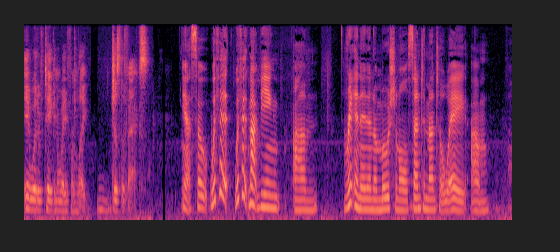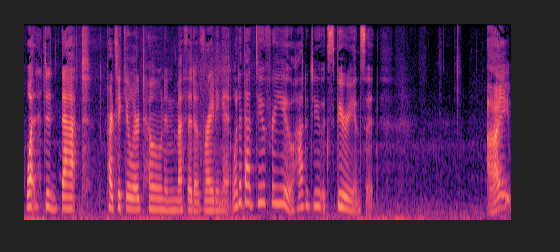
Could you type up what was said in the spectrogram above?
it would have taken away from like just the facts. yeah so with it with it not being um, written in an emotional sentimental way um, what did that particular tone and method of writing it what did that do for you? How did you experience it? I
